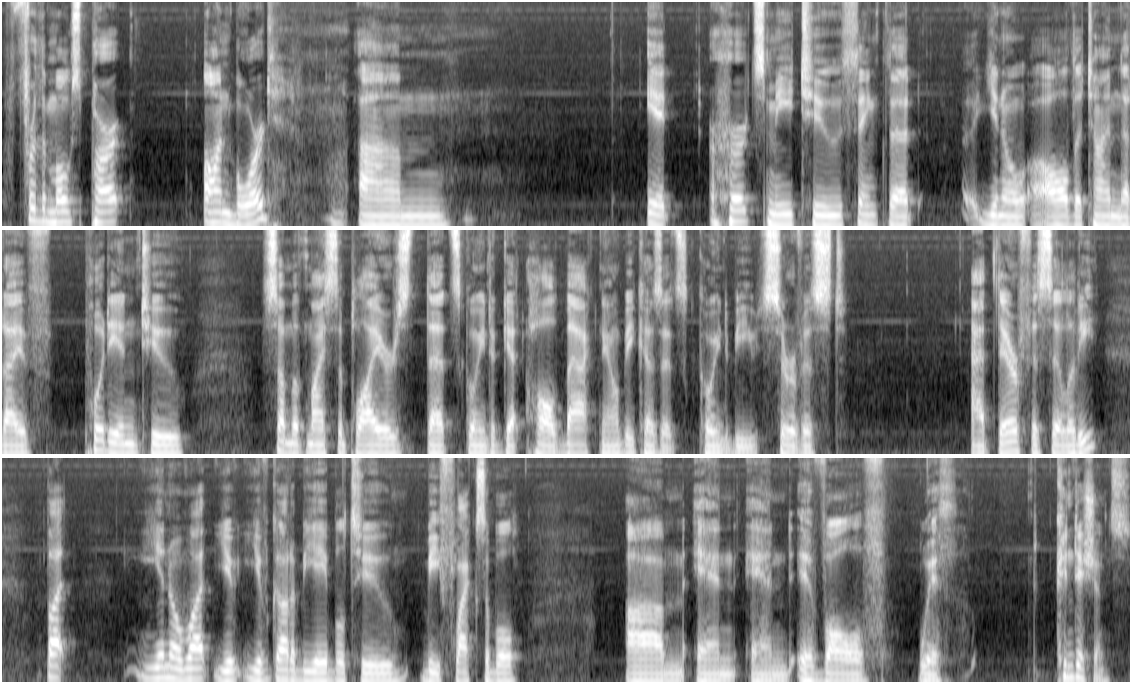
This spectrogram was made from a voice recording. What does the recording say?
for the most part on board. Um, it hurts me to think that you know all the time that I've put into some of my suppliers that's going to get hauled back now because it's going to be serviced at their facility. But you know what? You you've got to be able to be flexible um, and and evolve with conditions,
